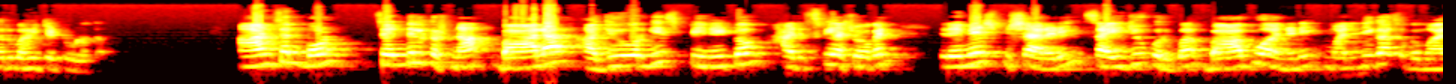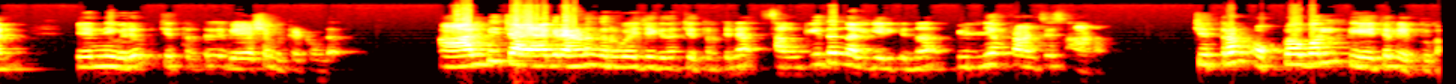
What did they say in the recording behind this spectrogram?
നിർവഹിച്ചിട്ടുള്ളത്. ആൻസൺ പോൾ സെന്തിൽ കൃഷ്ണ ബാല അജു വർഗീസ് പിനിടോം ഹരിശ്രീ അശോകൻ രമേശ് പിഷാരടി സൈജു കുറുപ്പ് ബാബു ആന്റണി മല്ലിക സുകുമാരൻ എന്നിവരും ചിത്രത്തിൽ വേഷമിട്ടിട്ടുണ്ട്. ആൽബി ഛായാഗ്രഹണം നിർവഹിച്ചിരിക്കുന്ന ചിത്രത്തിന് സംഗീതം നൽകിയിരിക്കുന്ന വില്യം ഫ്രാൻസിസ് ആണ്. ചിത്രം ഒക്ടോബറിൽ തിയേറ്ററിൽ എത്തുക.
